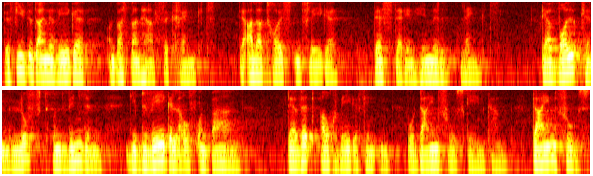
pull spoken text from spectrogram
befiehl du deine Wege und was dein Herze kränkt, der allertreusten Pflege, des, der den Himmel lenkt, der Wolken, Luft und Winden gibt Wege, Lauf und Bahn, der wird auch Wege finden, wo dein Fuß gehen kann dein Fuß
